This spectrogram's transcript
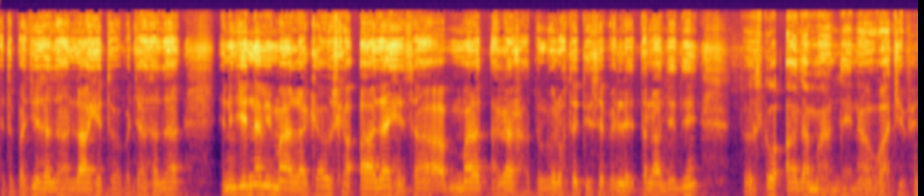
ہے تو پچیس ہزار، لاکھ ہے تو پچاس ہزار۔ یعنی جتنا بھی مال رکھا، اس کا آدھا حصہ اب مرد اگر خاتون کو رخصتی سے پہلے طلاع دے دیں، تو اس کو آدھا مہر دینا واجب ہے۔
